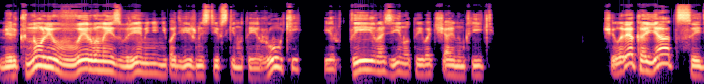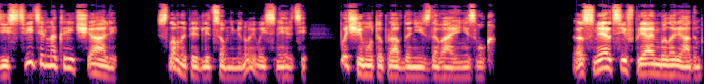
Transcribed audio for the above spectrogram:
мелькнули вырванные из времени неподвижности вскинутые руки и рты, разинутые в отчаянном крике. Человека-ядцы действительно кричали, словно перед лицом неминуемой смерти, почему-то, правда, не издавая ни звука. А смерть и впрямь была рядом.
